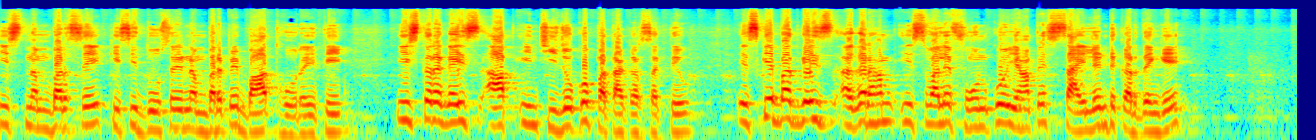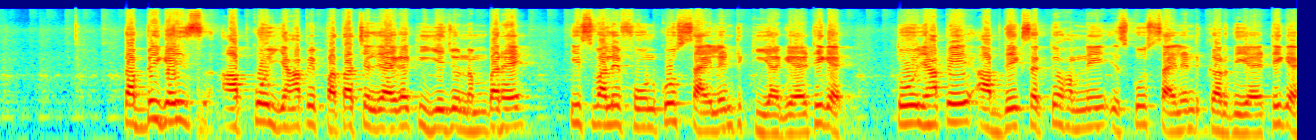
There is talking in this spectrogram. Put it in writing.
इस नंबर से किसी दूसरे नंबर पे बात हो रही थी। इस तरह गई आप इन चीज़ों को पता कर सकते हो। इसके बाद गई अगर हम इस वाले फ़ोन को यहाँ पे साइलेंट कर देंगे, तब भी गई आपको यहाँ पे पता चल जाएगा कि ये जो नंबर है, इस वाले फ़ोन को साइलेंट किया गया है, ठीक है? तो यहाँ पे आप देख सकते हो हमने इसको साइलेंट कर दिया है, ठीक है?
